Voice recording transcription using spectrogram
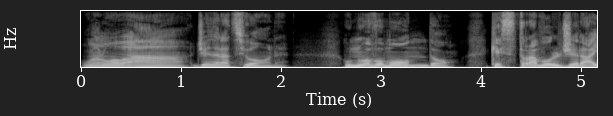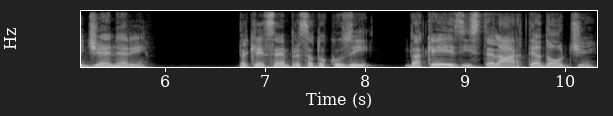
una nuova generazione, un nuovo mondo che stravolgerà i generi perché è sempre stato così, da che esiste l'arte ad oggi.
